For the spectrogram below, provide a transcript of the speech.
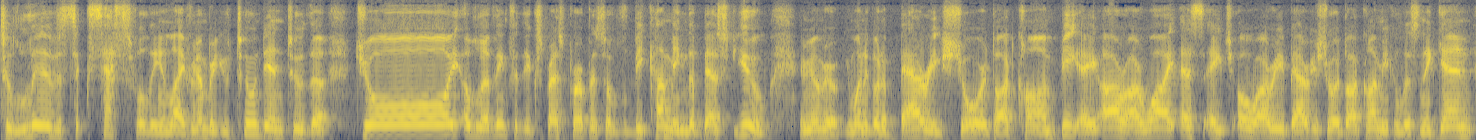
to live successfully in life. Remember, you tuned into the joy of living for the express purpose of becoming the best you. And remember, you want to go to barryshore.com, B A R R Y S H O R E, barryshore.com. You can listen again,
